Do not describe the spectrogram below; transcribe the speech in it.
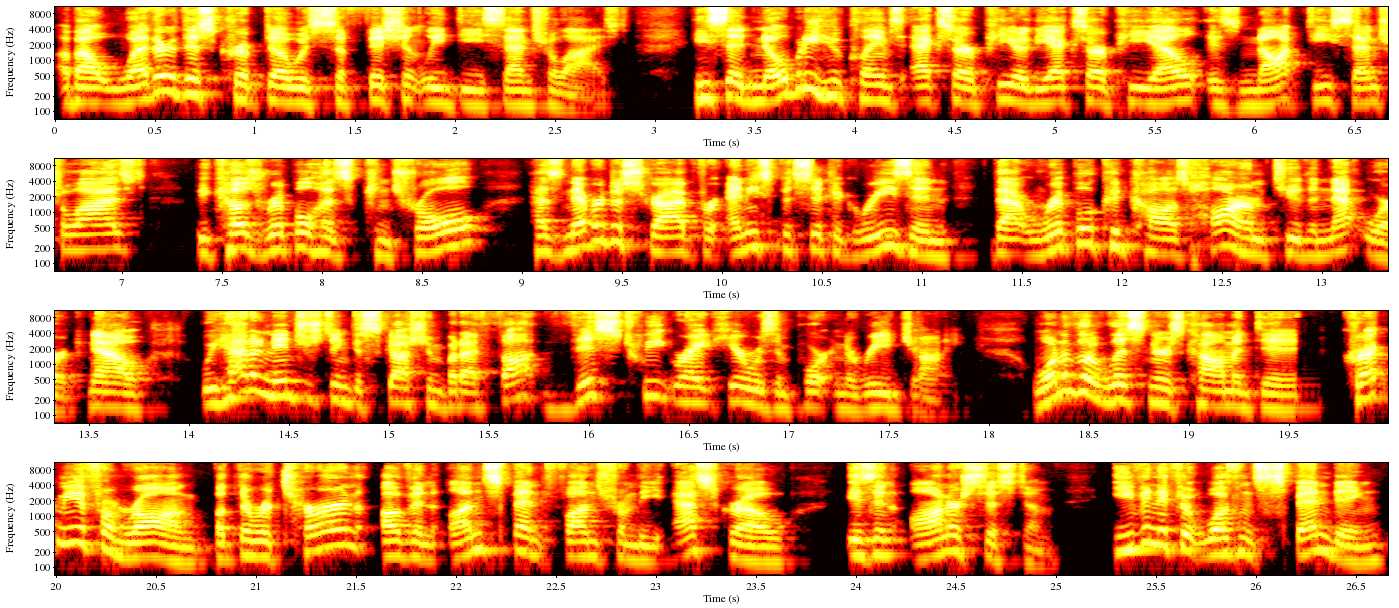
about whether this crypto is sufficiently decentralized. He said nobody who claims XRP or the XRPL is not decentralized because Ripple has control has never described for any specific reason that Ripple could cause harm to the network. Now, we had an interesting discussion, but I thought this tweet right here was important to read, Johnny. One of the listeners commented, correct me if I'm wrong, but the return of an unspent funds from the escrow is an honor system. Even if it wasn't spending,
